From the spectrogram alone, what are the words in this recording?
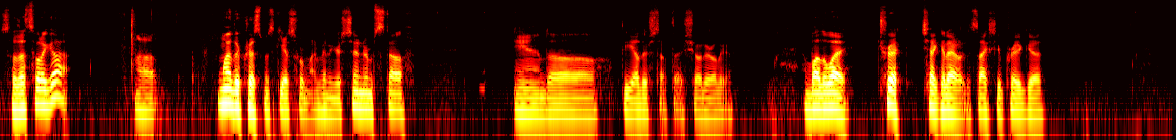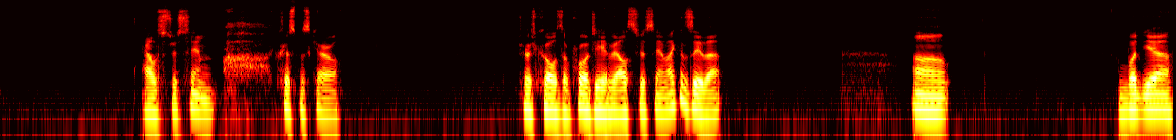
So that's what I got. Uh, my other Christmas gifts were my vinegar syndrome stuff, and uh, the other stuff that I showed earlier. And by the way, trick. Check it out. It's actually pretty good. Alastair Sim, Christmas Carol. George Cole's a protege of Alastair Sim. I can see that. Uh, but yeah,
